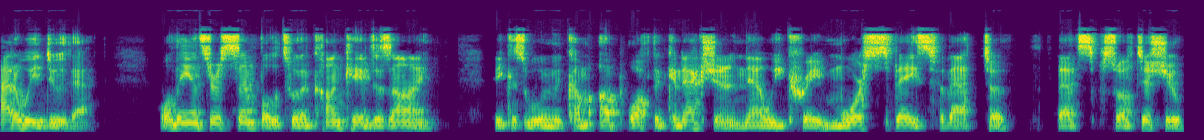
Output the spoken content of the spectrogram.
How do we do that? Well, the answer is simple. It's with a concave design because when we come up off the connection and now we create more space for that to that soft tissue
